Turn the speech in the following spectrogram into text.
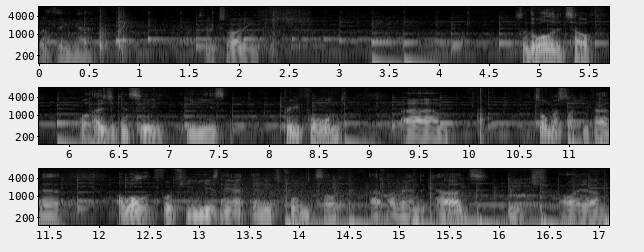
Nothing uh, too exciting. So the wallet itself, well, as you can see, it is pre-formed. Um, it's almost like you've had a, a, wallet for a few years now and it's formed itself uh, around the cards, which I um,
